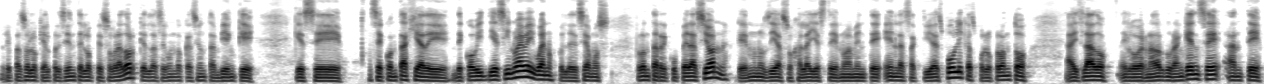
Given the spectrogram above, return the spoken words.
Le pasó lo que al presidente López Obrador, que es la segunda ocasión también que, que se, se contagia de, de COVID-19. Y bueno, pues le deseamos pronta recuperación, que en unos días ojalá ya esté nuevamente en las actividades públicas. Por lo pronto, aislado el gobernador duranguense ante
